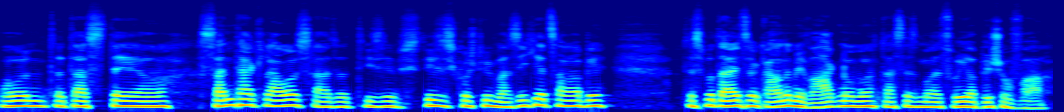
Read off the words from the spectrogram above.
Und dass der Santa Claus, also dieses, dieses Kostüm, was ich jetzt habe, das wird also gar nicht mehr wahrgenommen, dass es mal früher Bischof war.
